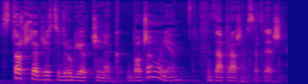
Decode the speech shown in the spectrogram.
142 odcinek, bo czemu nie? Zapraszam serdecznie.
